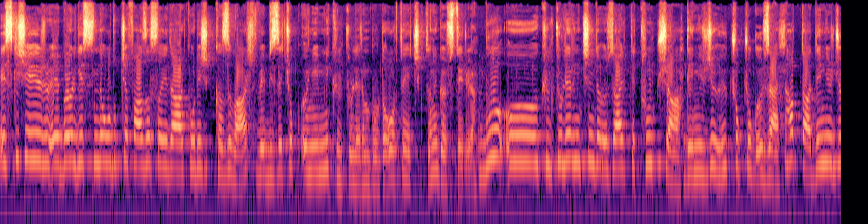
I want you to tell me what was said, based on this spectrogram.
Eskişehir e, bölgesinde oldukça fazla sayıda arkeolojik kazı var ve bize çok önemli kültürlerin burada ortaya çıktığını gösteriyor. Bu kültürlerin içinde özellikle Tunç Çağı, Demirci Höyük çok çok özel. Hatta Demirci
